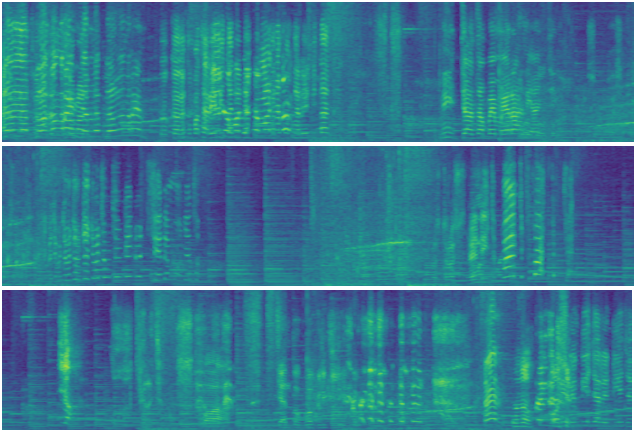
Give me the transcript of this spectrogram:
Jangan lihat belakang, Ren. Jangan lihat belakang, Ren. Ke, tempat dah. macet. Ke tempat hari ini tadi. Nih, jangan sampai merah nih anjing. Cepet, cepet, cepet, cepet, cepet, cepet, si Adam mau jatuh. Terus, terus, Randy, cepat, cepat, cepat. Iya Gokil aja Wah, jantung gua geli-geli. Ren, tuh Oh aja, Randy aja, Randy aja.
